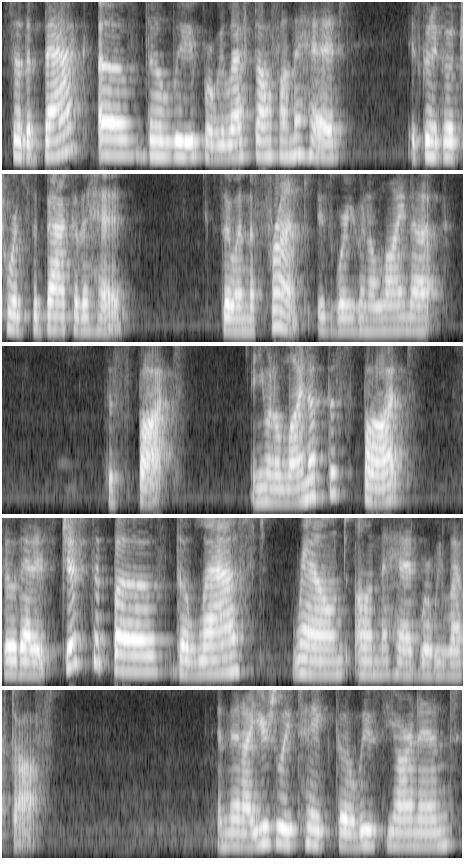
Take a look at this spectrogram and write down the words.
so the back of the loop where we left off on the head is going to go towards the back of the head. So in the front is where you're going to line up the spot. And you want to line up the spot so that it's just above the last round on the head where we left off. And then I usually take the loose yarn end,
